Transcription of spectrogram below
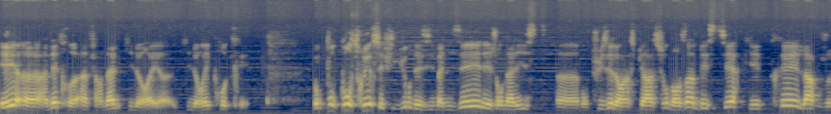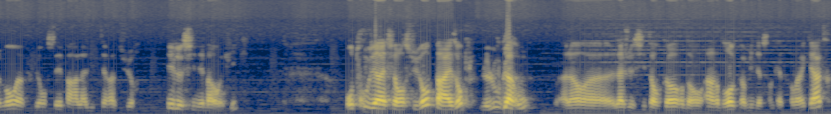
et euh, un être infernal qu'il aurait, euh, aurait procréé. Donc pour construire ces figures déshumanisées, les journalistes vont puiser leur inspiration dans un bestiaire qui est très largement influencé par la littérature et le cinéma horrifique. On trouve des références suivantes, par exemple le loup-garou, alors euh, là, je cite encore dans Hard Rock en 1984.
